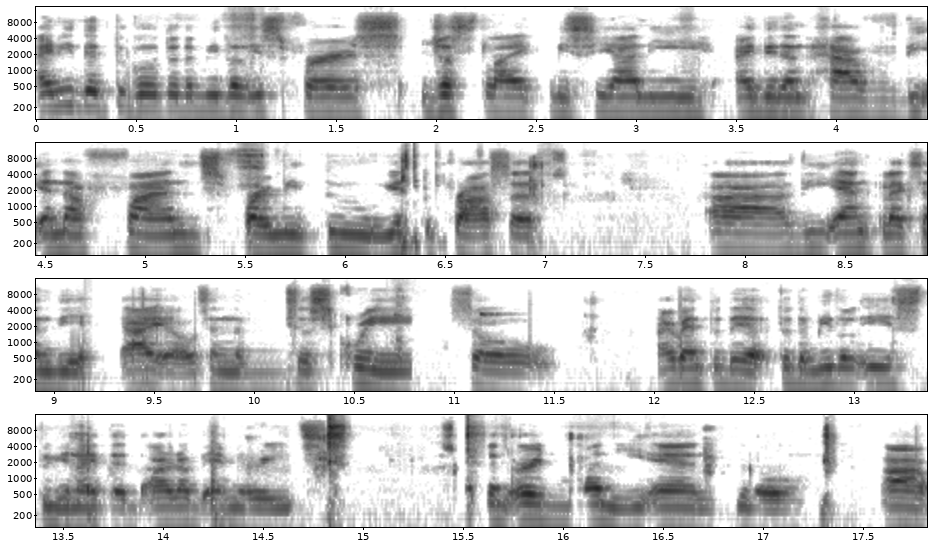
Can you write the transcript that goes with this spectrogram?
I needed to go to the Middle East first, just like Miss Yanni. I didn't have the enough funds for me to you know, to process uh, the NCLEX and the IELTS and the visa screen. So I went to the to the Middle East, to United Arab Emirates, so I can earn money and you know uh,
